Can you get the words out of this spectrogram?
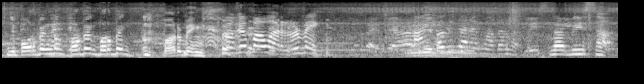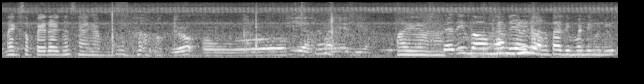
Ini powerbank dong, powerbank, powerbank. Powerbank. Pakai power bank. Kau bisa naik motor nggak? Nggak bisa, naik sepedanya saya nggak bisa. Ya Allah. Iya, payah dia. Payah. Berarti bawa Kan mobil bilang tadi mending di-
